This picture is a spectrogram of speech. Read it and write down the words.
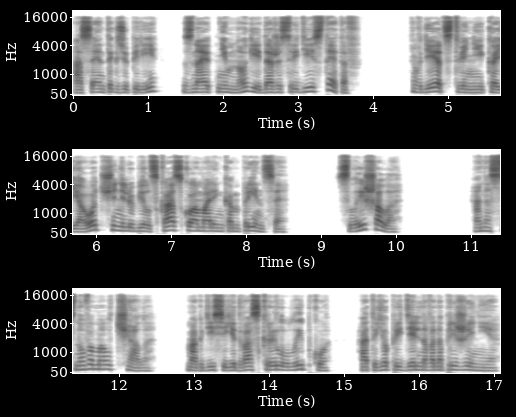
а Сент-Экзюпери знают немногие даже среди эстетов. В детстве, Ника, я очень любил сказку о маленьком принце. Слышала? Она снова молчала. Магдиси едва скрыла улыбку от ее предельного напряжения.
